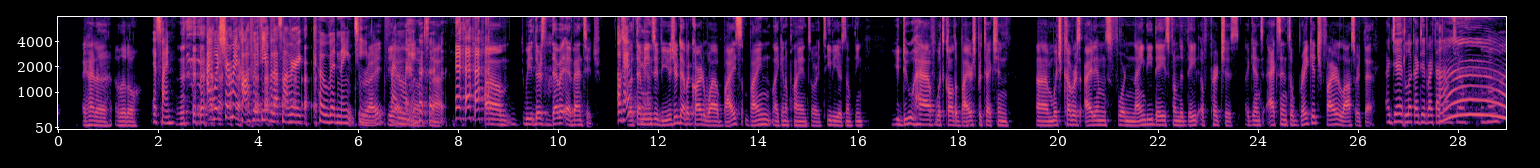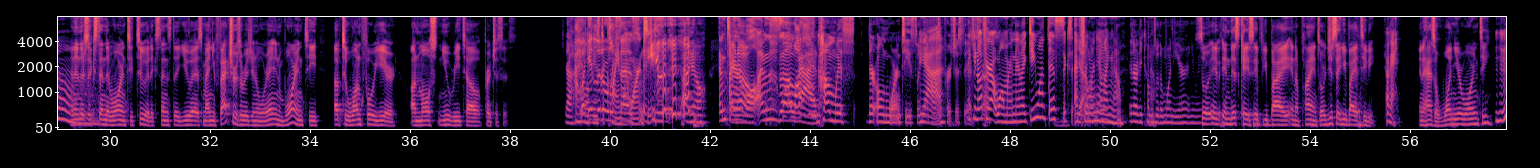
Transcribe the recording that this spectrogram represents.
I had a, a little It's fine. I would share my coffee with you, but that's not very COVID nineteen right. friendly. Yeah, no, it's not. um, we there's debit advantage. Okay. What that means, if you use your debit card while buys, buying like an appliance or a TV or something, you do have what's called a buyer's protection, um, which covers items for 90 days from the date of purchase against accidental breakage, fire, loss, or death. I did. Look, I did write that down too. Oh. And then there's extended warranty too. It extends the U.S. manufacturer's original written warranty up to one full year on most new retail purchases. Yeah, I like it always literally decline that says. warranty. you- I know. I'm terrible. I'm so Well, a lot of them bad. come with their own warranties, so you don't have Yeah. to purchase the Like you know, if you're at Walmart and they're like, "Do you want this ex- extra well, warranty?" I'm like, "No." it already comes with a one year anyway. So if, in this case, if you buy an appliance or just say you buy a TV Okay. and it has a one year warranty, mm-hmm.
